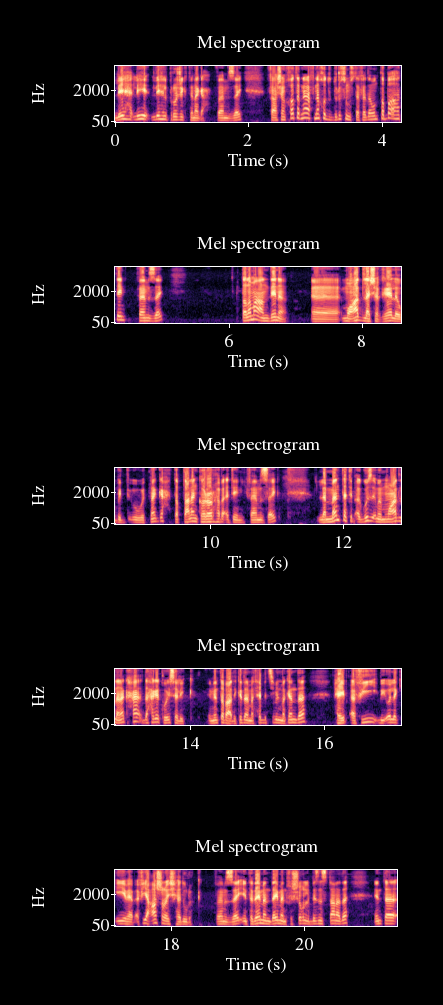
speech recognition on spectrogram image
ليه ليه ليه ال project نجح؟ فاهم إزاي؟ فعشان خاطر نعرف ناخد الدروس المستفادة ونطبقها تاني. فاهم إزاي؟ طالما عندنا معادلة شغالة وبت... وبتنجح. طب تعالى نكررها بقى تاني فاهم إزاي؟ لما أنت تبقى جزء من معادلة ناجحة ده حاجة كويسة ليك إن أنت بعد كده لما تحب تسيب المكان ده هيبقى فيه بيقول لك إيه هيبقى فيه 10 يشهدوا لك فاهم إزاي؟ أنت دايما دايما في الشغل ال business بتاعنا ده أنت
